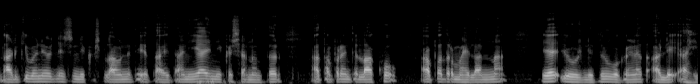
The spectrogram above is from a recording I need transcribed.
लाडकी बहीण योजनेचे निकष लावण्यात येत आहेत आणि या निकषानंतर आतापर्यंत लाखो अपात्र महिलांना या योजनेतून वगळण्यात आले आहे.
